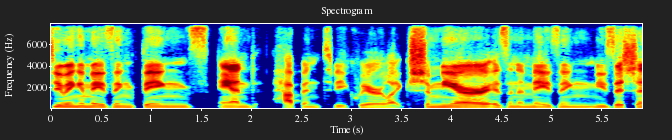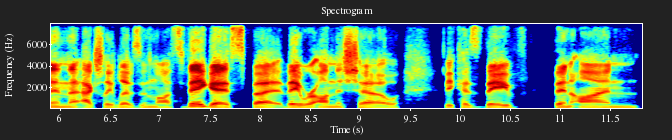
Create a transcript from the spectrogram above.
doing amazing things and happen to be queer. Like Shamir is an amazing musician that actually lives in Las Vegas, but they were on the show because they've been on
